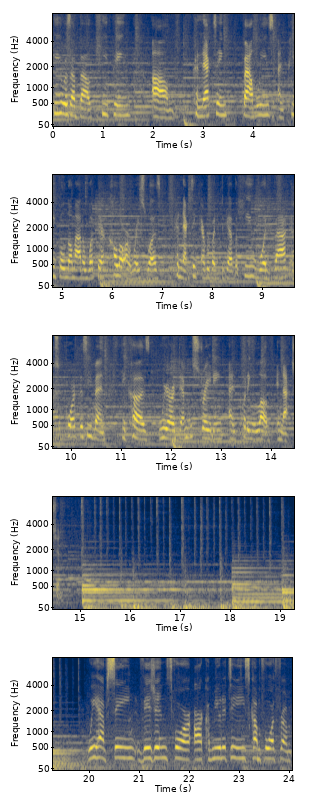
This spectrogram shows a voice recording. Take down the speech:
He was about keeping, um, connecting families and people, no matter what their color or race was, connecting everybody together. He would back and support this event because we are demonstrating and putting love in action. We have seen visions for our communities come forth from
